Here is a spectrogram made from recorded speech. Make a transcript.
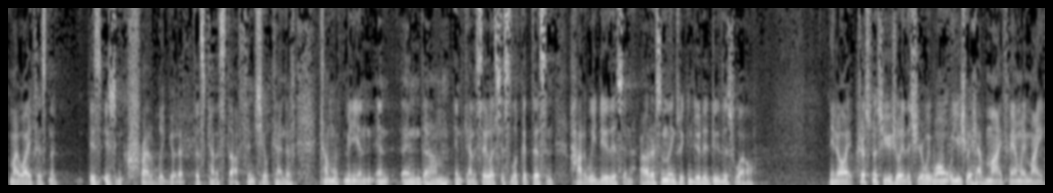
My wife is, is, is incredibly good at this kind of stuff and she'll kind of come with me and, and, and, um, and kind of say, let's just look at this and how do we do this and what are some things we can do to do this well? You know, at Christmas usually, this year we won't, we usually have my family, my,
